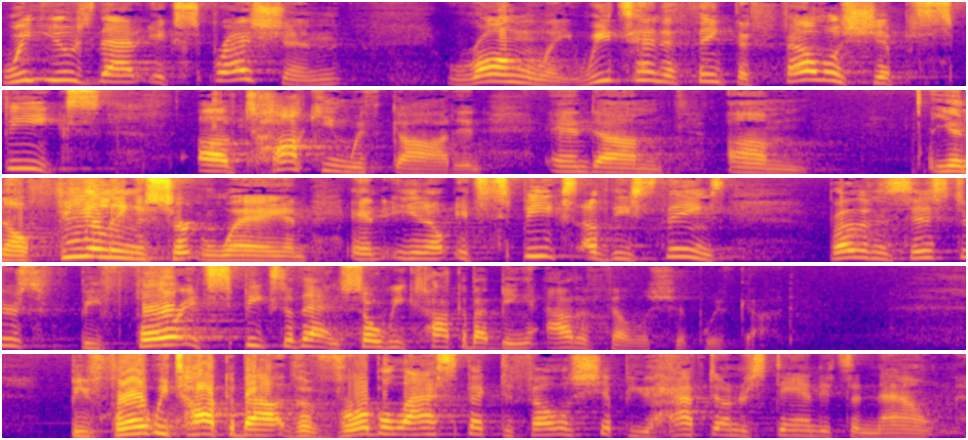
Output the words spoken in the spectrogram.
We use that expression wrongly. We tend to think that fellowship speaks of talking with God and, and um, um, you know, feeling a certain way. And, and, you know, it speaks of these things. Brothers and sisters, before it speaks of that, and so we talk about being out of fellowship with God. Before we talk about the verbal aspect of fellowship, you have to understand it's a noun.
